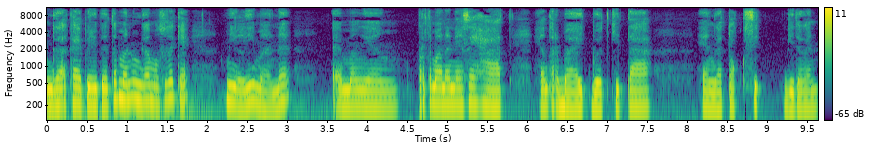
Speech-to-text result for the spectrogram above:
Nggak kayak pilih-pilih teman enggak maksudnya kayak milih mana emang yang pertemanan yang sehat yang terbaik buat kita yang gak toksik gitu kan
